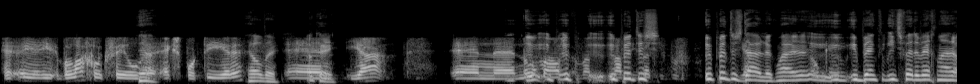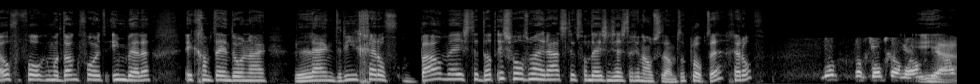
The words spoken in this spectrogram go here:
Eh, eh, belachelijk veel Ja. eh, exporteren. Helder. Oké. ja, En uh, nogmaals... U, u, uw punt is, uw punt is duidelijk, maar u, u, brengt hem iets verder weg naar de overvolking. Maar dank voor het inbellen. Ik ga meteen door naar lijn 3. Gerolf Bouwmeester, dat is volgens mij raadslid van D66 in Amsterdam. Dat klopt, hè, Gerolf? Ja, dat klopt, Kamran. Ja,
